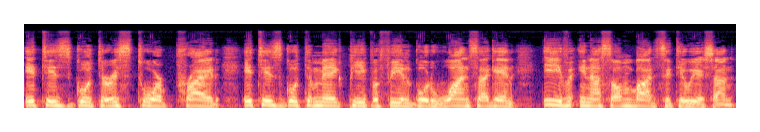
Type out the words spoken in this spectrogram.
it is good to restore pride. It is good to make people feel good once again, even in a some bad situation.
